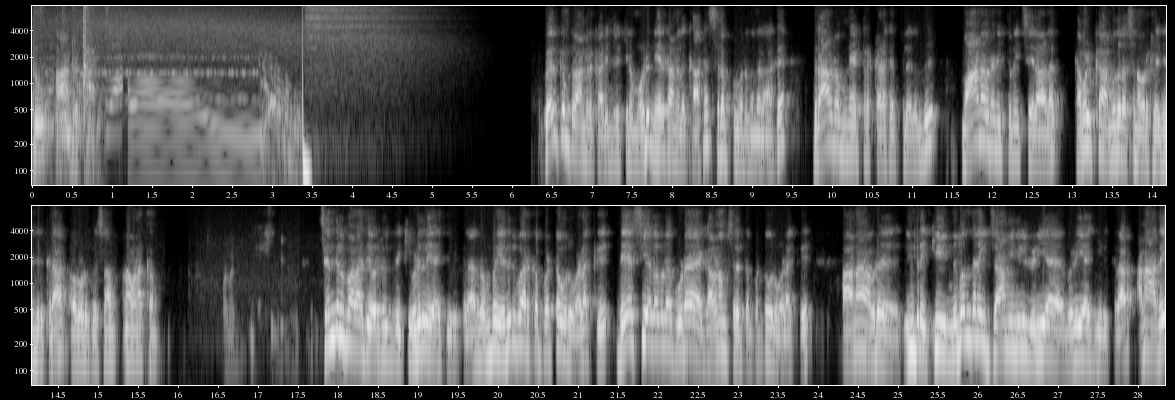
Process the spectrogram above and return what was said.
டு ஆண்ட்ரகான் வெல்கம் டு ஆண்ட்ரகார்டு இன்றைக்கு நம்மோடு நேர்காணலுக்காக சிறப்பு விருந்தினராக திராவிட முன்னேற்ற கழகத்திலிருந்து மாணவரணி துணை செயலாளர் தமிழ்கா அமுதரசன் அவர்கள் இணைந்திருக்கிறார். அவரோடு பேசலாம். வணக்கம். செந்தில் பாலாஜி அவர்கள் இன்றைக்கு விடுதலையாக்கி இருக்கிறார். ரொம்ப எதிர்பார்க்கப்பட்ட ஒரு வழக்கு தேசிய அளவுல கூட கவனம் செலுத்தப்பட்ட ஒரு வழக்கு. ஆனா அவரு இன்றைக்கு நிபந்தனை ஜாமீனில் வெளியே வெளியாகி இருக்கிறார். ஆனா அதே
